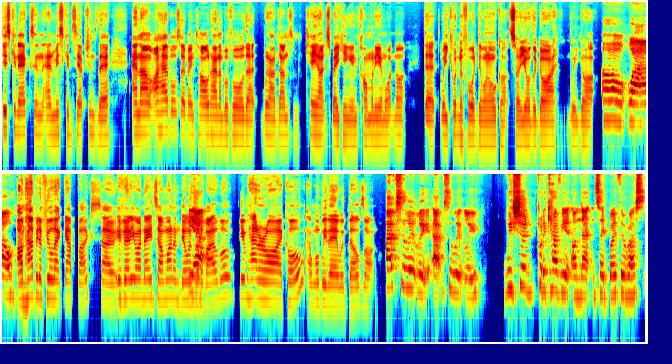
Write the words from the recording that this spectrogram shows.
Disconnects and, and misconceptions there. And um, I have also been told, Hannah, before that when I've done some keynote speaking and comedy and whatnot, that we couldn't afford Dylan Alcott, so you're the guy we got. Oh wow! I'm happy to fill that gap, folks. So if anyone needs someone and Dylan's yeah. not available, give Hannah or I a call, and we'll be there with bells on. Absolutely, absolutely. We should put a caveat on that and say both of us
